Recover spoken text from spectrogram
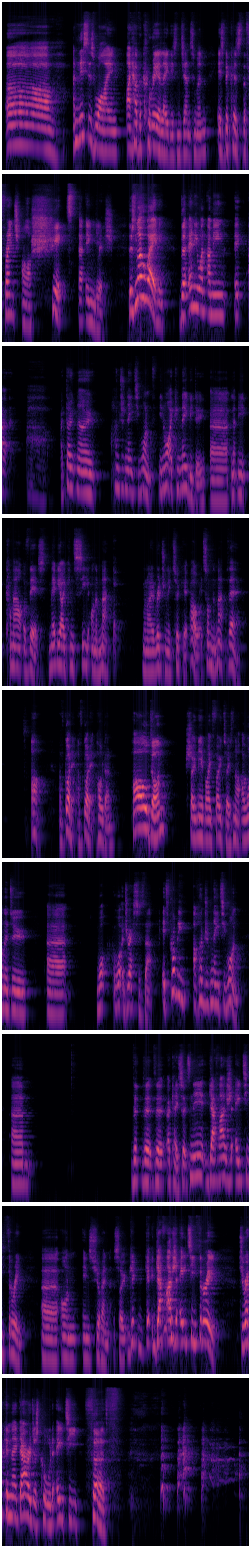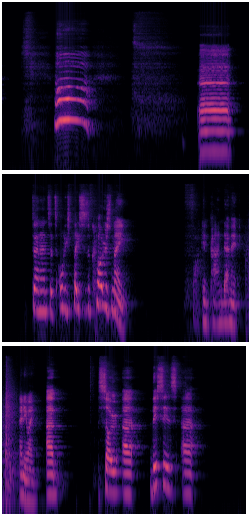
Uh, and this is why I have a career, ladies and gentlemen, is because the French are shit at English. There's no way that anyone, I mean, it, uh, I don't know, 181th. You know what I can maybe do? Uh, let me come out of this. Maybe I can see on a map when I originally took it. Oh, it's on the map there. Oh, I've got it. I've got it. Hold on. Hold on. Show nearby photos. No, I want to do uh, what what address is that? It's probably 181. Um, the, the the okay, so it's near Garage 83 uh, on in Suresnes. So G- G- Garage 83. Do you reckon their garage is called 83rd? oh. Uh, don't answer. all these places are closed, mate. Fucking pandemic. Anyway, um, so uh, this is uh,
